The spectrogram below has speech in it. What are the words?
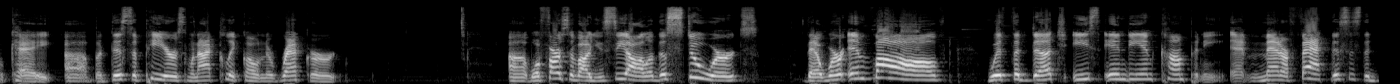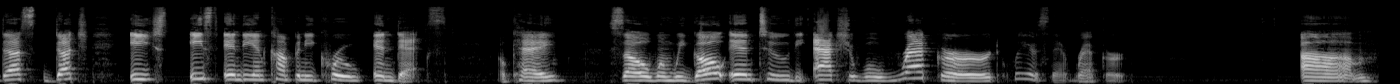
Okay, uh, but this appears when I click on the record. Uh, well, first of all, you see all of the stewards that were involved with the Dutch East Indian Company. As matter of fact, this is the Dutch, Dutch East, East Indian Company Crew Index. Okay, so when we go into the actual record, where's that record? Um,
